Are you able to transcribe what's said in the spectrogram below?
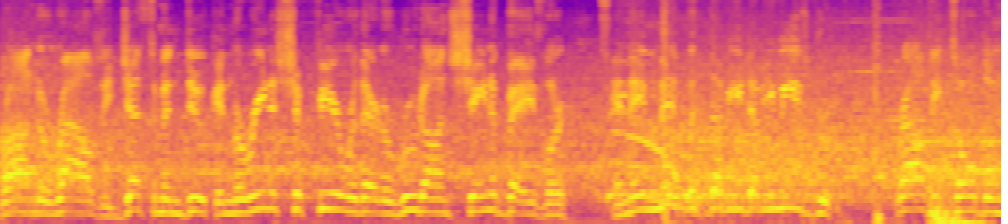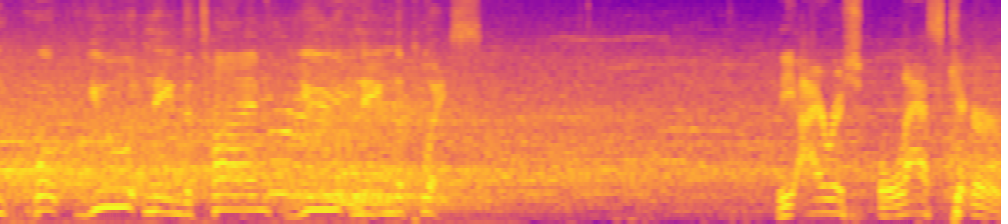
Ronda Rousey, Jessamyn Duke, and Marina Shafir were there to root on Shayna Baszler, and they met with WWE's group. Rousey told them, quote, you name the time, you name the place. The Irish lass kicker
